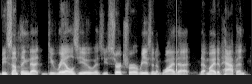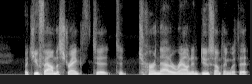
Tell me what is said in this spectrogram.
be something that derails you as you search for a reason of why that that might have happened but you found the strength to to turn that around and do something with it.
